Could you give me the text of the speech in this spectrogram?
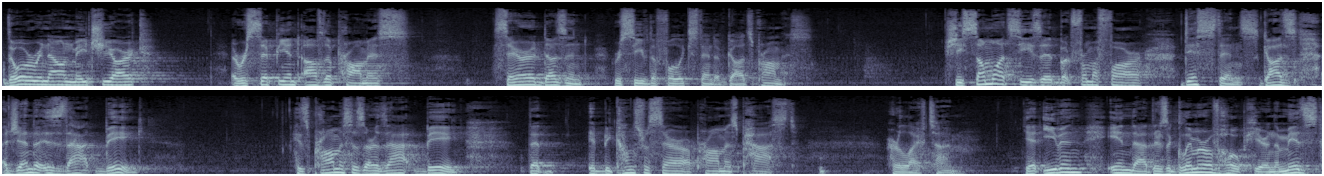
Though a renowned matriarch, a recipient of the promise, Sarah doesn't receive the full extent of God's promise. She somewhat sees it, but from a far distance. God's agenda is that big. His promises are that big that it becomes for Sarah a promise past her lifetime. Yet, even in that, there's a glimmer of hope here in the midst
